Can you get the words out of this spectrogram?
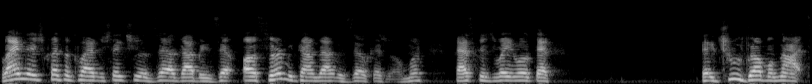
Blindness because of the shake shoe zel gabi zel asur mitam that with zel kesher. That's because Ray wrote that a true double knot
